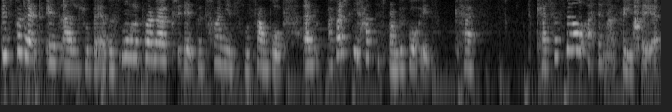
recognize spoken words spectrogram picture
This product is a little bit of a smaller product, it's a tiny little sample. Um, I've actually had this brand before, it's Kef Cetaphil, I think that's how you say it.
